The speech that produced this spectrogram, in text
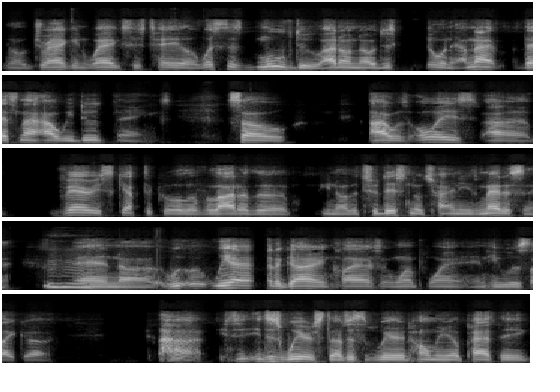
you know, dragon wags his tail. What's this move do? I don't know. Just doing it. I'm not. That's not how we do things. So, I was always uh, very skeptical of a lot of the, you know, the traditional Chinese medicine. Mm-hmm. And uh, we, we, had a guy in class at one point, and he was like, uh, uh, just weird stuff, just weird homeopathic.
